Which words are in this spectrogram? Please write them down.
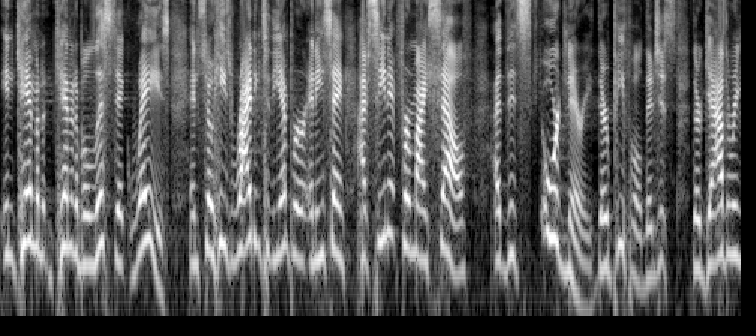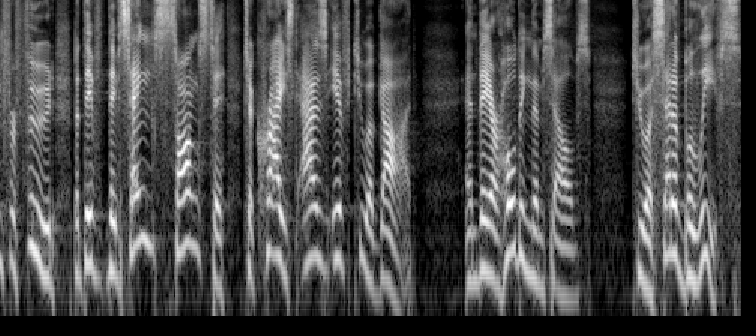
in cannibalistic ways. And so he's writing to the emperor and he's saying, I've seen it for myself. Uh, it's ordinary. They're people. They're just they're gathering for food, but they've they've sang songs to, to Christ as if to a God. And they are holding themselves to a set of beliefs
